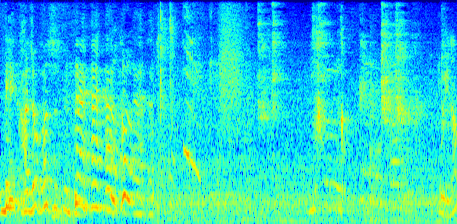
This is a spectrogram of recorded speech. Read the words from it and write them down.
네, 가져가셔도 돼요. 보이나?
